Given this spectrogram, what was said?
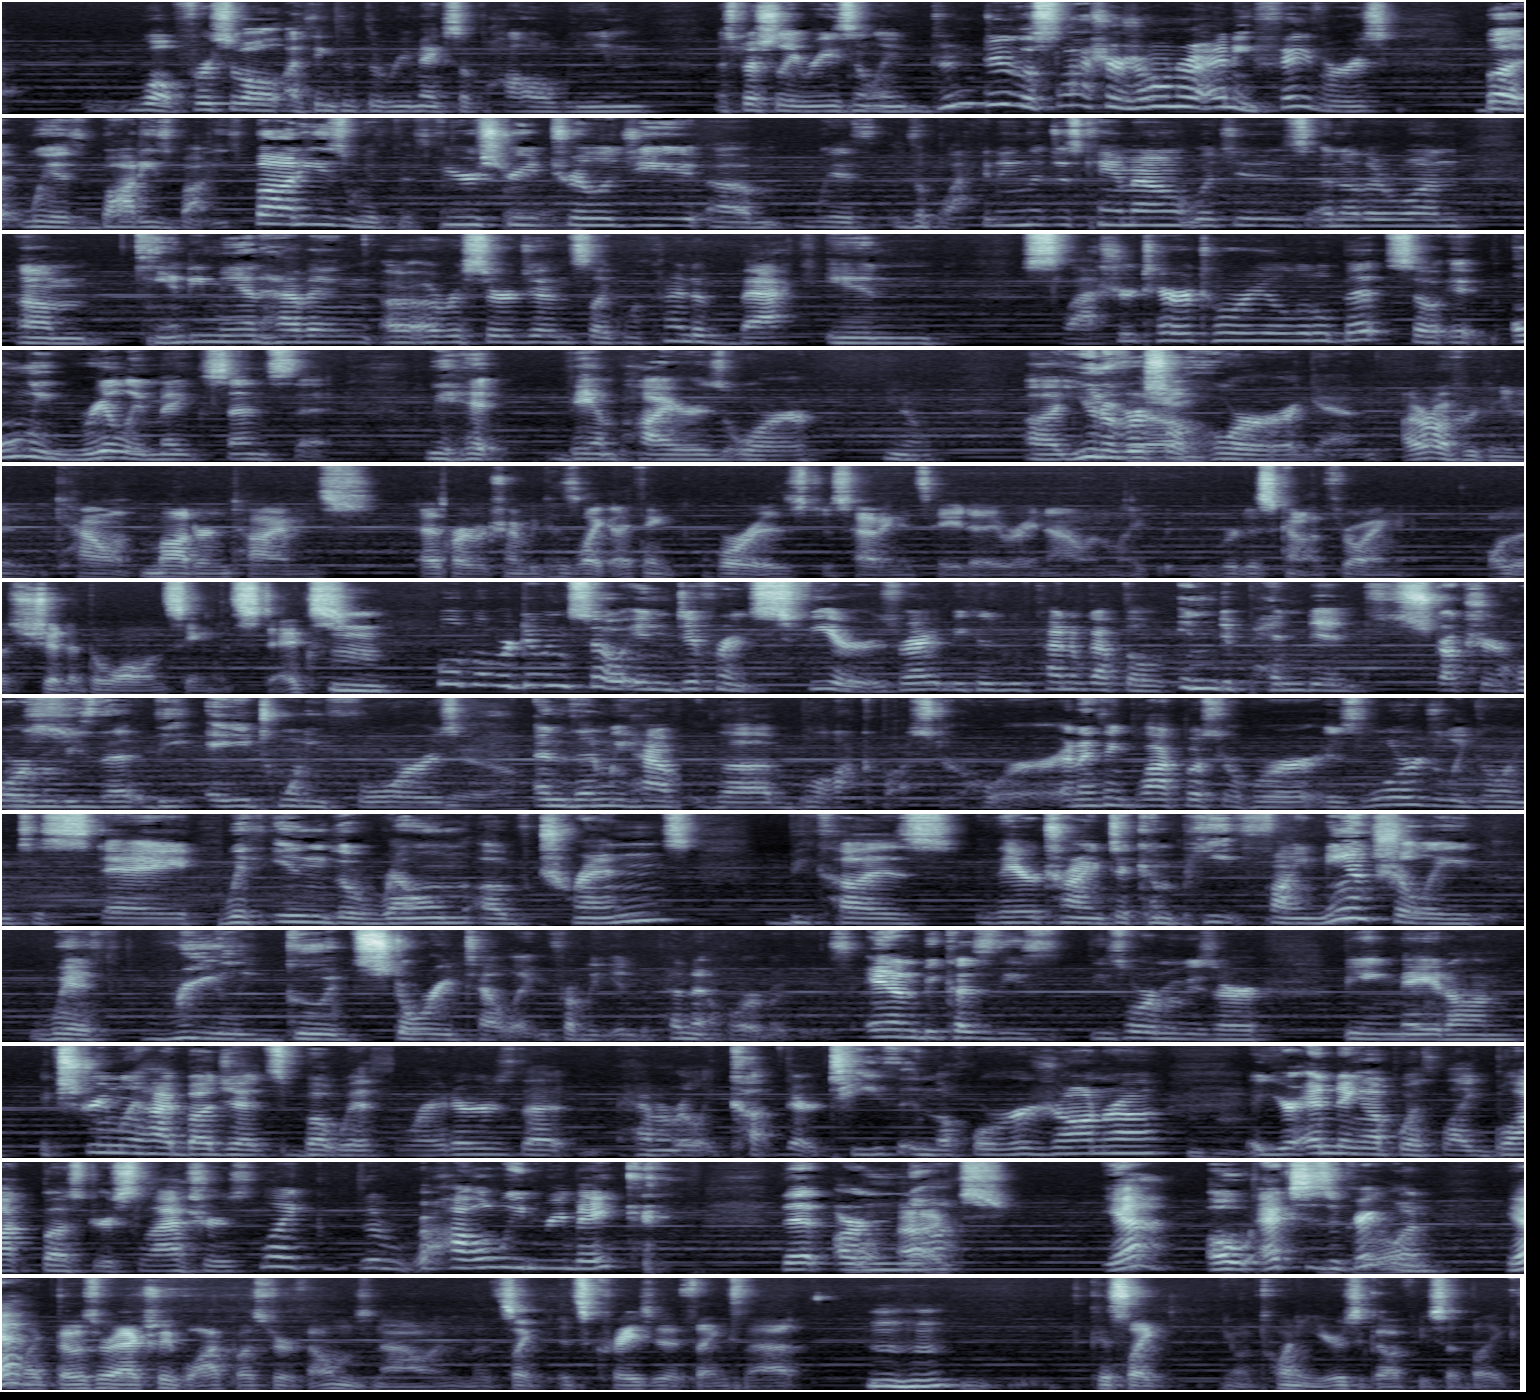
well, first of all, I think that the remakes of Halloween, especially recently, didn't do the slasher genre any favors. But with Bodies, Bodies, Bodies, with the Fear Street trilogy, um, with The Blackening that just came out, which is another one, um, Candyman having a, a resurgence, like we're kind of back in slasher territory a little bit. So it only really makes sense that we hit vampires or, you know, uh, universal Yeah. horror again. I don't know if we can even count modern times as part of a trend because, like, I think horror is just having its heyday right now, and like we're just kind of throwing all the shit at the wall and seeing what sticks. Mm. Well, but we're doing so in different spheres, right? Because we've kind of got the independent structured horror Yes. movies, the the A24s, Yeah. and then we have the blockbuster horror. And I think blockbuster horror is largely going to stay within the realm of trends because they're trying to compete financially with really good storytelling from the independent horror movies. And because these these horror movies are being made on extremely high budgets but with writers that haven't really cut their teeth in the horror genre, Mhm. you're ending up with like blockbuster slashers like the Halloween remake that are Well, not X. Yeah. Oh, X is a great Well, one. Yeah. Like those are actually blockbuster films now, and it's like it's crazy to think that mm-hmm. because like you know 20 years ago if you said like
